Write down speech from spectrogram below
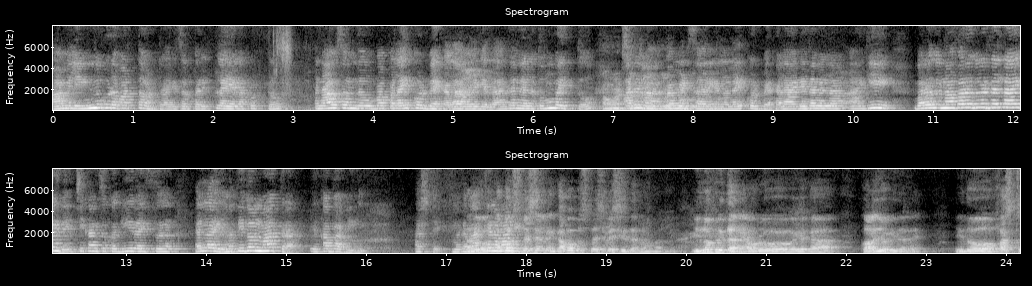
ಆಮೇಲೆ ಇನ್ನೂ ಕೂಡ ಬರ್ತಾ ಉಂಟು ಹಾಗೆ ಸ್ವಲ್ಪ ರಿಪ್ಲೈ ಎಲ್ಲ ಕೊಟ್ಟು. ನಾವು ಸಹ ಒಂದು ಪಾಪ ಲೈಕ್ ಕೊಡ್ಬೇಕಲ್ಲ ಅವರಿಗೆಲ್ಲ. ಅದನ್ನೆಲ್ಲ ತುಂಬಾ ಇತ್ತು. ಅದನ್ನ ಕಮೆಂಟ್ಸ್ ಅವರಿಗೆಲ್ಲ ಲೈಕ್ ಕೊಡ್ಬೇಕಲ್ಲ. ಹಾಗೆ ಅದನ್ನೆಲ್ಲ ಆಗಿ ಬರೋದು ನಾ ಬರೋದು ಅದೆಲ್ಲ ಆಗಿದೆ. ಚಿಕನ್ ಸುಕ್ಕ ಗೀ ರೈಸ್ ಎಲ್ಲ ಆಗಿದೆ. ಮತ್ತೆ ಇದೊಂದು ಮಾತ್ರ ಇದು ಕಬಾಬಿಗೆ. ಅಷ್ಟೇ. ಮತ್ತೆ ಕಬಾಬ್ ಮಾಡಿ ಸ್ಪೆಷಲ್ ಕಬಾಬ್ ಸ್ಪೆಷಲಿಸ್ಟ್ ಇದ್ದಾರೆ ನಮ್ಮಲ್ಲಿ. ಇನ್ನೊಬ್ರು ಇದ್ದಾರೆ. ಅವರು ಈಗ ಕಾಲೇಜ್ ಹೋಗಿದ್ದಾರೆ. ಇದು ಫಸ್ಟ್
